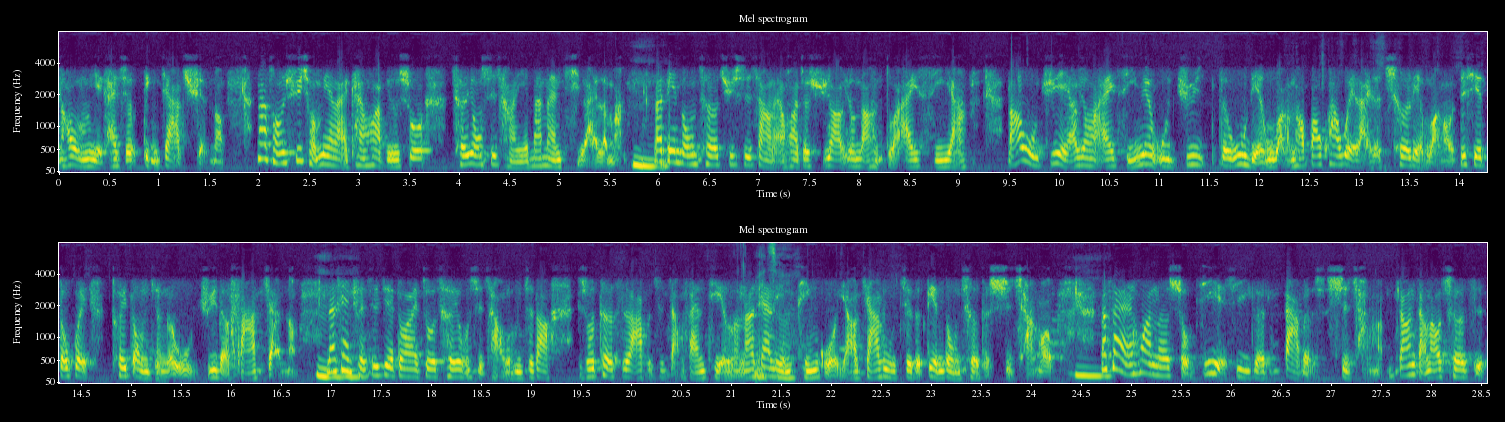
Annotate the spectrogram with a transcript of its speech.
然后我们也开始有定价权哦。那从需求面来看的话，比如说车用市场也慢慢起来了嘛。嗯、那电动车趋势上来的话，就需需要用到很多 IC 呀、啊，然后五 G 也要用到 IC，因为五 G 的物联网，然后包括未来的车联网哦，这些都会推动整个五 G 的发展哦。嗯、那现在全世界都在做车用市场，我们知道，比如说特斯拉不是涨翻天了，那现在连苹果也要加入这个电动车的市场哦。嗯、那再来的话呢，手机也是一个大的市场嘛。刚刚讲到车子，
